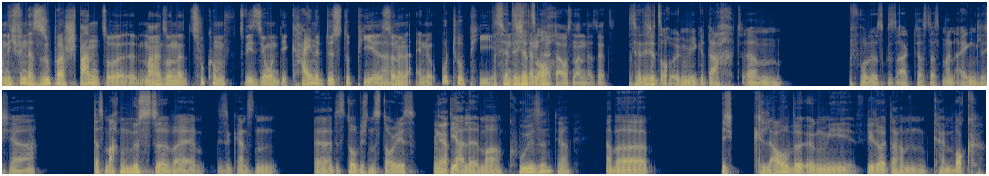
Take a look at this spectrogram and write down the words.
Und ich finde das super spannend, so äh, mal so eine Zukunftsvision, die keine Dystopie ist, ja. sondern eine Utopie, das hätte ich jetzt dann auch, halt da auseinandersetzt. Das hätte ich jetzt auch irgendwie gedacht, ähm, bevor du es gesagt hast, dass man eigentlich ja das machen müsste, weil diese ganzen äh, dystopischen Stories, ja. die alle immer cool sind, ja. Aber ich glaube irgendwie, viele Leute haben keinen Bock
